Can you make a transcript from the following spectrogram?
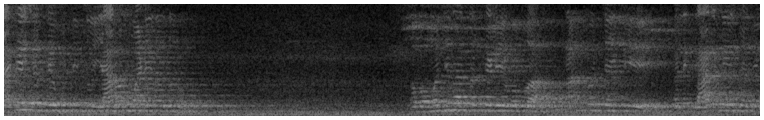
ನಾಗೇಶ್ ಅಂತ ಹೇಳ್ಬಿಟ್ಟಿದ್ದು ಯಾರು ಮಾಡಿರೋದು. ಒಬ್ಬ ಮಂಜುನಾಥ್ ಅಂತೇಳಿ ಒಬ್ಬ ಗ್ರಾಮ ಪಂಚಾಯಿತಿ ಅಲ್ಲಿ ಕಾರ್ಯನಿರ್ವಹಿಸ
